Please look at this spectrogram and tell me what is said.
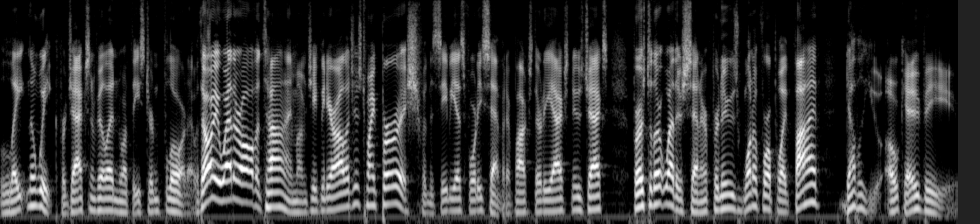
late in the week for Jacksonville and northeastern Florida. With all your weather all the time, I'm Chief Meteorologist Mike Buresh from the CBS 47 at Fox 30 Action News Jax First Alert Weather Center for News 104.5 WOKV.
